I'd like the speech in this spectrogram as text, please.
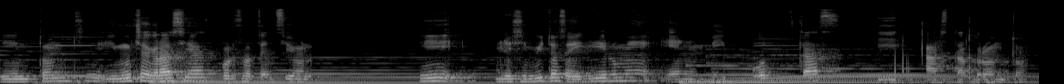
Y entonces y muchas gracias por su atención. Y les invito a seguirme en mi podcast y hasta pronto.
